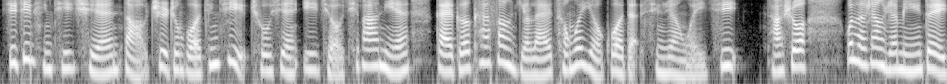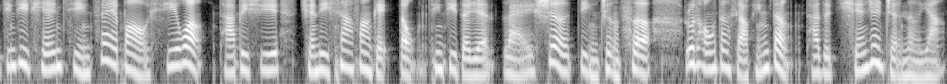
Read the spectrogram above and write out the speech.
习近平集权导致中国经济出现一九七八年改革开放以来从未有过的信任危机。”他说：“为了让人民对经济前景再抱希望，他必须全力下放给懂经济的人来设定政策，如同邓小平等他的前任者那样。”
